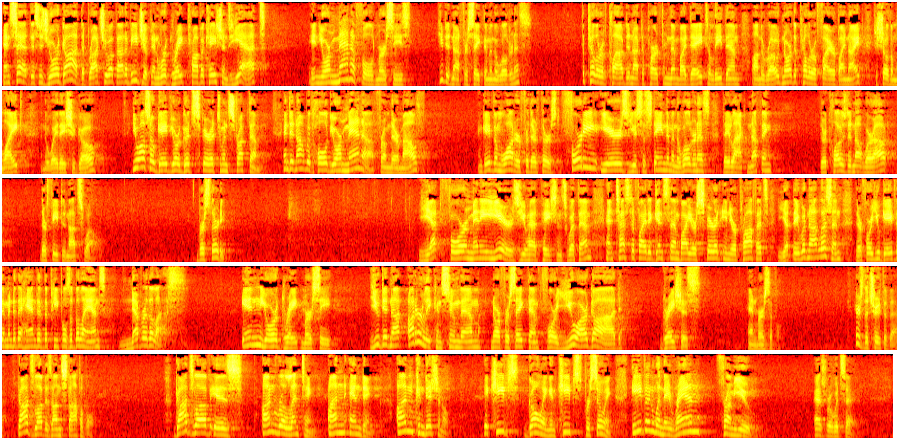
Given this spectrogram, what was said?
and said, This is your God that brought you up out of Egypt and were great provocations. Yet, in your manifold mercies, you did not forsake them in the wilderness. The pillar of cloud did not depart from them by day to lead them on the road, nor the pillar of fire by night to show them light and the way they should go. You also gave your good spirit to instruct them, and did not withhold your manna from their mouth, and gave them water for their thirst. Forty years you sustained them in the wilderness. They lacked nothing. Their clothes did not wear out. Their feet did not swell. Verse 30. Yet for many years you had patience with them and testified against them by your spirit in your prophets, yet they would not listen. Therefore you gave them into the hand of the peoples of the lands. Nevertheless, in your great mercy, you did not utterly consume them nor forsake them, for you are God, gracious and merciful. Here's the truth of that. God's love is unstoppable. God's love is unrelenting, unending, unconditional. It keeps going and keeps pursuing. Even when they ran from you, Ezra would say.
